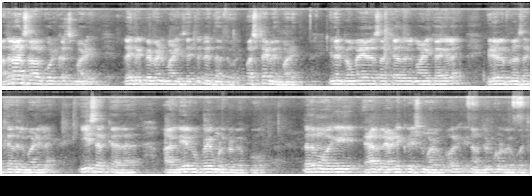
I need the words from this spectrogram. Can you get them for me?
ಹದಿನಾರು ಸಾವಿರ ಕೋಟಿ ಖರ್ಚು ಮಾಡಿ ರೈತರಿಗೆ ಪೇಮೆಂಟ್ ಮಾಡಿ ಸಹಿತ ನಿರ್ಧಾರ ತಗೊಳ್ಳಿ. ಫಸ್ಟ್ ಟೈಮ್ ಇದು ಮಾಡಿದ್ದು. ಇದನ್ನು ಬೊಮ್ಮಾಯಿ ಸರ್ಕಾರದಲ್ಲಿ ಮಾಡಲಿಕ್ಕಾಗಿಲ್ಲ ಯಡಿಯೂರಪ್ಪನ ಸರ್ಕಾರದಲ್ಲಿ ಮಾಡಿಲ್ಲ. ಈ ಸರ್ಕಾರ ಆ ನೀರನ್ನು ಉಪಯೋಗ ಮಾಡ್ಕೊಳ್ಬೇಕು. ಪ್ರಥಮವಾಗಿ ಯಾರು ಲ್ಯಾಂಡ್ ಇಕ್ವೇಷನ್ ಮಾಡಬೇಕು, ಅವರಿಗೆ ನಾವು ದುಡ್ಡು ಕೊಡಬೇಕು ಅಂತ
